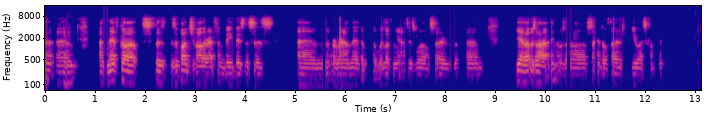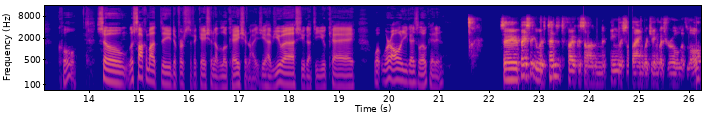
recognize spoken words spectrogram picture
Uh, um, mm-hmm. And they've got, there's, there's a bunch of other F&B businesses um, around there that, that, we're looking at as well. So um, yeah, that was our, I think that was our second or third US company. Cool. So let's talk about the diversification of location, right? You have US, you got the UK. What, where all are you guys located? So basically, we've tended to focus on English language, English rule of law.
